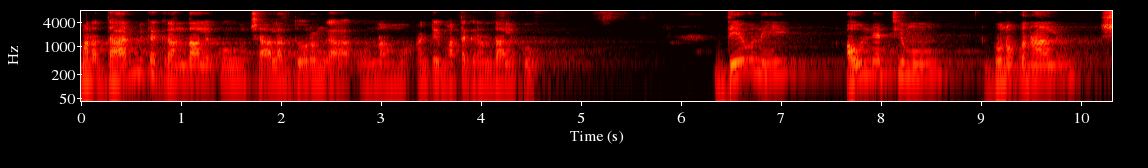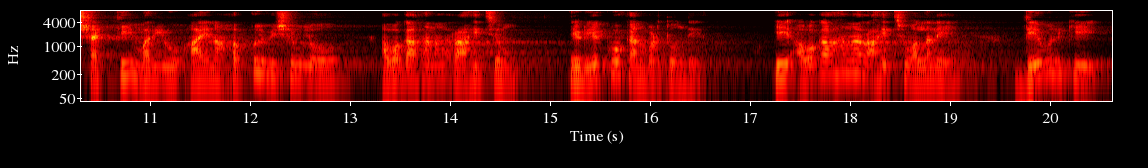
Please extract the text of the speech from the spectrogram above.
మన ధార్మిక గ్రంథాలకు చాలా దూరంగా ఉన్నాము అంటే మత గ్రంథాలకు. దేవుని ఔన్నత్యము గుణగుణాలు శక్తి మరియు ఆయన హక్కుల విషయంలో అవగాహన రాహిత్యం నేడు ఎక్కువ కనబడుతుంది. ఈ అవగాహన రాహిత్యం వల్లనే దేవునికి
